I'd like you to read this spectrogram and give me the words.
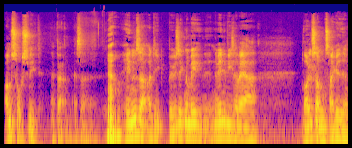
omsorgssvigt af børn. Altså Ja. hændelser, og det behøver ikke nødvendigvis at være voldsomme tragedier.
